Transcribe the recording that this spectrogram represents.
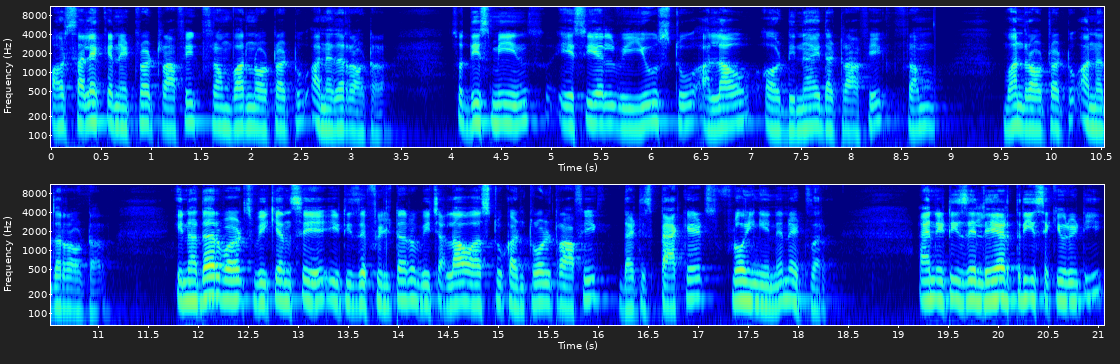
or select a network traffic from one router to another router. So this means ACL we use to allow or deny the traffic from one router to another router. In other words, we can say it is a filter which allow us to control traffic that is packets flowing in a network. And it is a layer 3 security.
